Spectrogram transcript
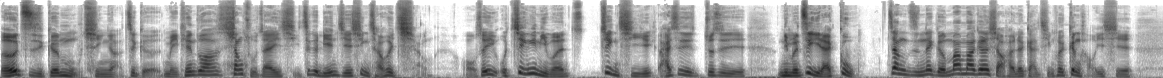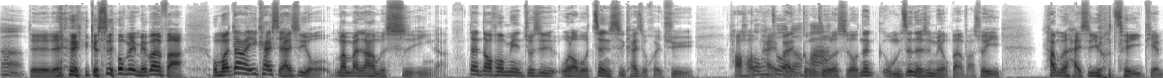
儿子跟母亲啊，这个每天都要相处在一起，这个连结性才会强哦。所以我建议你们近期还是就是你们自己来顾。这样子，那个妈妈跟小孩的感情会更好一些。嗯，对对对。可是后面没办法，我们当然一开始还是有慢慢让他们适应啦。但到后面，就是我老婆正式开始回去好好排班工作的时候，那我们真的是没有办法，所以他们还是有这一天。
